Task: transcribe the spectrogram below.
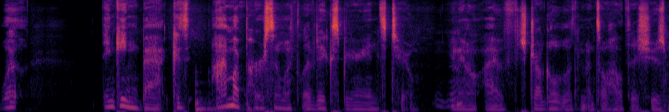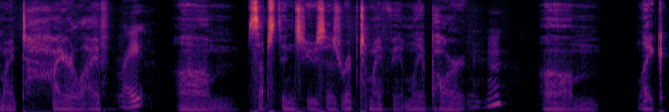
what thinking back cuz I'm a person with lived experience too. Mm-hmm. You know, I've struggled with mental health issues my entire life. Right? Um substance use has ripped my family apart. Mm-hmm. um like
